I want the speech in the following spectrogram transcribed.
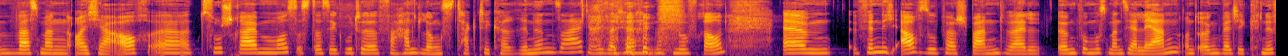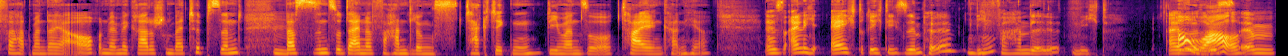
was man euch ja auch äh, zuschreiben muss, ist, dass ihr gute Verhandlungstaktikerinnen seid. Ihr seid ja nur Frauen. Ähm, Finde ich auch super spannend, weil irgendwo muss man es ja lernen und irgendwelche Kniffe hat man da ja auch. Und wenn wir gerade schon bei Tipps sind, mhm. was sind so deine Verhandlungstaktiken, die man so teilen kann hier? Es ist eigentlich echt richtig simpel. Mhm. Ich verhandle nicht. Also oh, wow. Ist, ähm,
